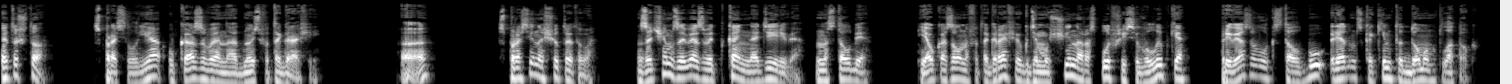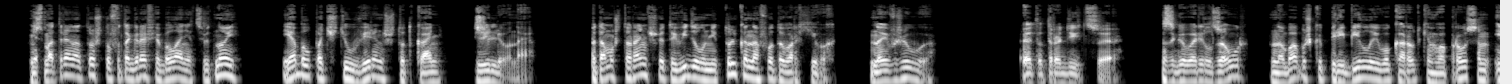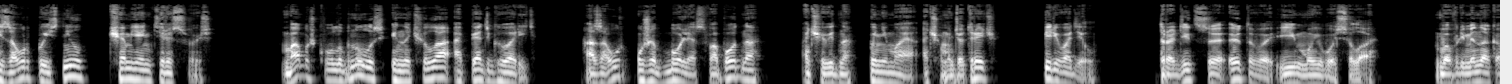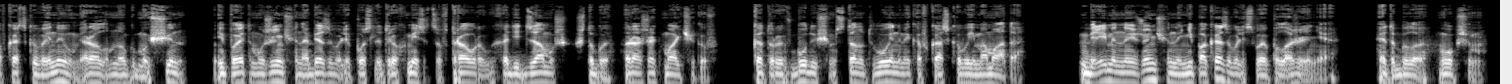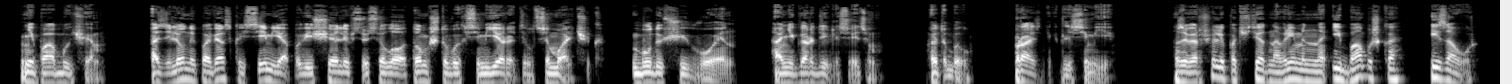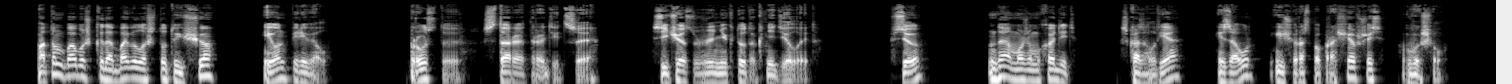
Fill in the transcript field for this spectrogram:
«Это что?» – спросил я, указывая на одну из фотографий. «А?» «Спроси насчет этого. Зачем завязывать ткань на дереве, на столбе?» Я указал на фотографию, где мужчина, расплывшийся в улыбке, привязывал к столбу рядом с каким-то домом платок. Несмотря на то, что фотография была не цветной, я был почти уверен, что ткань зеленая. Потому что раньше это видел не только на фото в архивах, но и вживую. «Это традиция», – заговорил Заур, но бабушка перебила его коротким вопросом, и Заур пояснил, чем я интересуюсь. Бабушка улыбнулась и начала опять говорить, а Заур уже более свободно, очевидно, понимая, о чем идет речь, переводил. «Традиция этого и моего села. Во времена Кавказской войны умирало много мужчин, и поэтому женщин обязывали после трех месяцев траура выходить замуж, чтобы рожать мальчиков которые в будущем станут воинами кавказского имамата. Беременные женщины не показывали свое положение. Это было, в общем, не по обычаям. А зеленой повязкой семьи оповещали все село о том, что в их семье родился мальчик, будущий воин. Они гордились этим. Это был праздник для семьи. Завершили почти одновременно и бабушка, и Заур. Потом бабушка добавила что-то еще, и он перевел. Просто старая традиция. Сейчас уже никто так не делает. Все? Да, можем уходить, сказал я, и Заур, еще раз попрощавшись, вышел.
